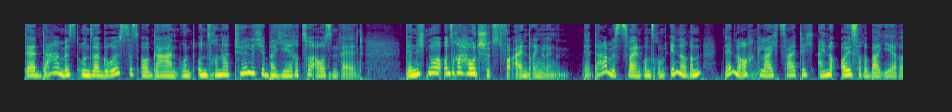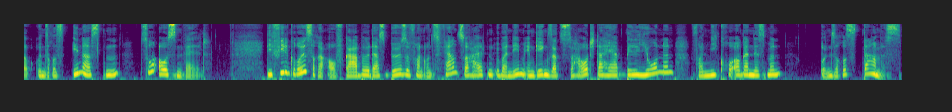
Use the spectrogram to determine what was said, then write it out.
Der Darm ist unser größtes Organ und unsere natürliche Barriere zur Außenwelt. Denn nicht nur unsere Haut schützt vor Eindringlingen. Der Darm ist zwar in unserem Inneren, dennoch gleichzeitig eine äußere Barriere unseres Innersten zur Außenwelt. Die viel größere Aufgabe, das Böse von uns fernzuhalten, übernehmen im Gegensatz zur Haut daher Billionen von Mikroorganismen unseres Darmes.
